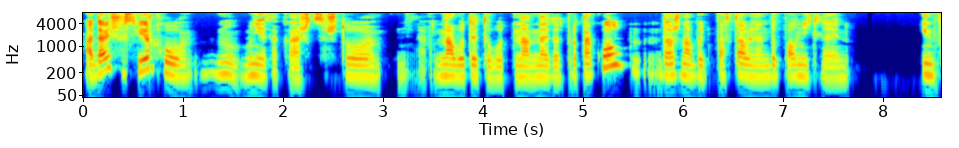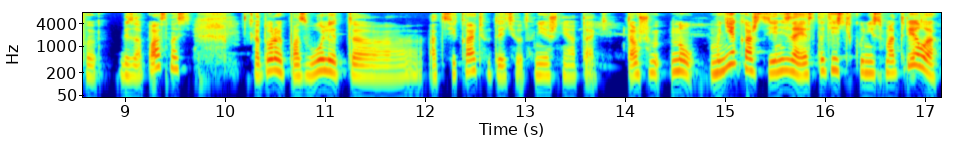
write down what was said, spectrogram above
а дальше сверху, ну, мне так кажется, что на вот это вот, на, на этот протокол должна быть поставлена дополнительная инфобезопасность, которая позволит э, отсекать вот эти вот внешние атаки. Потому что, ну, мне кажется, я не знаю, я статистику не смотрела,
